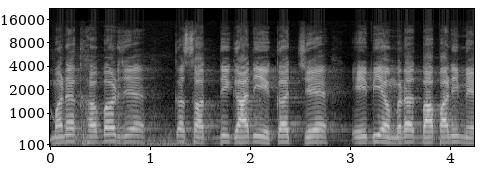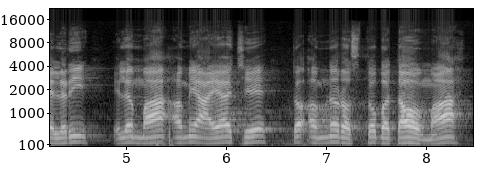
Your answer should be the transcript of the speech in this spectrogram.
મને ખબર છે કે સતની ગાદી એક જ છે. એ બી અમરત બાપાની મેલરી. એટલે, માં, અમે આવ્યા છે તો અમને રસ્તો બતાવો, માં.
